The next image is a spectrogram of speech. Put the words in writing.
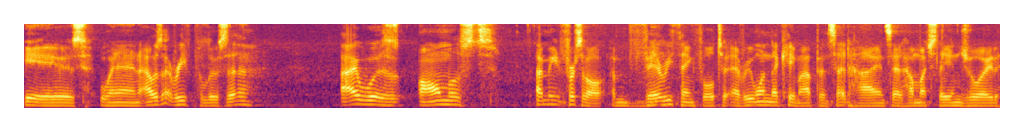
is when I was at Reef Palooza I was almost. I mean, first of all, I'm very thankful to everyone that came up and said hi and said how much they enjoyed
